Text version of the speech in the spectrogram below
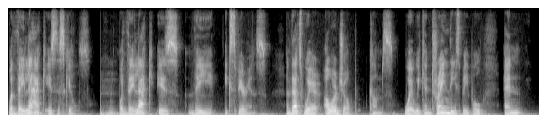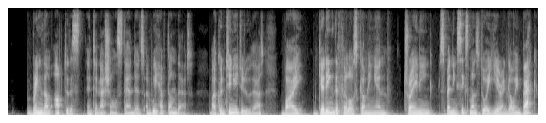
What they lack is the skills. Mm-hmm. What they lack is the experience. And that's where our job comes, where we can train these people and bring them up to the international standards. And we have done that. I continue to do that by getting the fellows coming in, training, spending six months to a year and going back,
